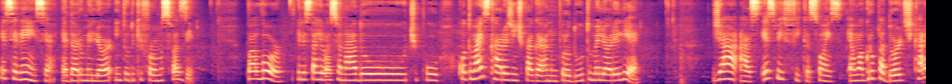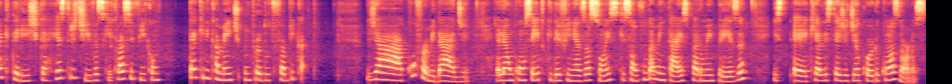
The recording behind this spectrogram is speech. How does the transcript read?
Excelência é dar o melhor em tudo que formos fazer. Valor, ele está relacionado, tipo, quanto mais caro a gente pagar num produto, melhor ele é. Já as especificações é um agrupador de características restritivas que classificam tecnicamente um produto fabricado. Já a conformidade, ela é um conceito que define as ações que são fundamentais para uma empresa é, que ela esteja de acordo com as normas,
